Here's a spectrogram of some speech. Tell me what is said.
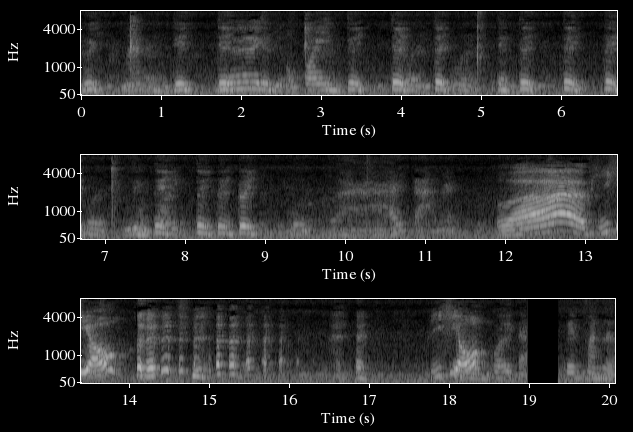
เฮ้ยมาตื้อเด้ตื้ออมีของคอยตื้อตื้อตื้อตื้อตื้อตื้อตื้อตื้อตื้อตื้อตื้อตื้อตื้อว้ายต เออผีเขียว ผีเขียวคอยตาแปรงฟันเหรอ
